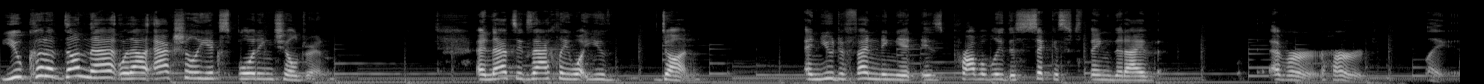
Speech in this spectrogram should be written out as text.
you could have done that without actually exploiting children. And that's exactly what you've done. And you defending it is probably the sickest thing that I've ever heard. Like,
